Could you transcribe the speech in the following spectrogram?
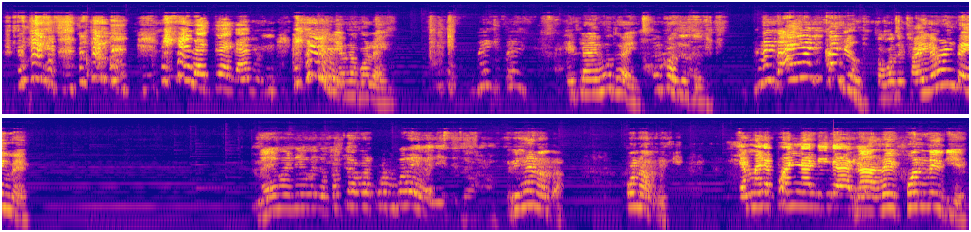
એમને બોલાય. એટલે શું થાય? શું ખાધું તું? તો પછી ખાઈ ને ટાઈમે? રિહાન હતા આવે ના નહીં ફોન નહીં દે.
